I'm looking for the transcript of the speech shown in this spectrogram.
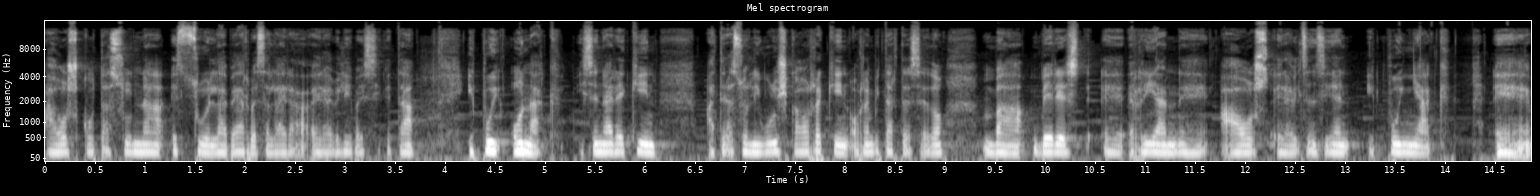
ahoskotasuna ez zuela behar bezala era, erabili baizik eta ipui onak izenarekin aterazuen liburuxka horrekin horren bitartez edo ba, berez e, herrian e, ahos erabiltzen ziren ipuinak e,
